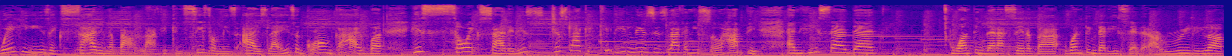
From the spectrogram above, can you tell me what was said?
way he is excited about life you can see from his eyes like he's a grown guy but he's so excited. He's just like a kid. He lives his life and he's so happy. And he said that one thing that I said about one thing that he said that I really love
